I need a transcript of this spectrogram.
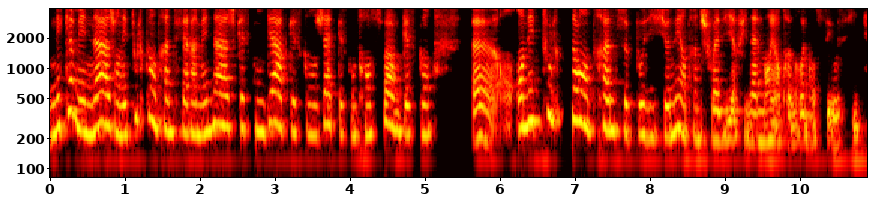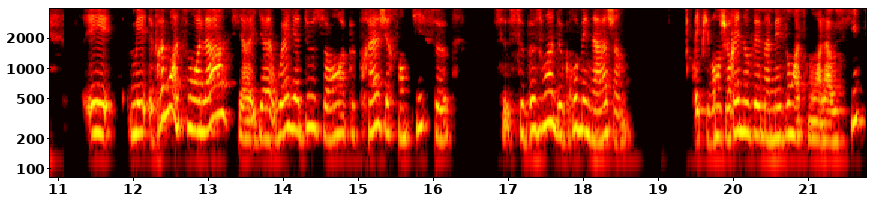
n'est qu'un ménage. On est tout le temps en train de faire un ménage. Qu'est-ce qu'on garde Qu'est-ce qu'on jette Qu'est-ce qu'on transforme Qu'est-ce qu'on euh, on est tout le temps en train de se positionner, en train de choisir finalement et en train de renoncer aussi. Et, mais vraiment à ce moment-là, il y a, ouais, il y a deux ans à peu près, j'ai ressenti ce, besoin de gros ménage. Et puis bon, je rénovais ma maison à ce moment-là aussi.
